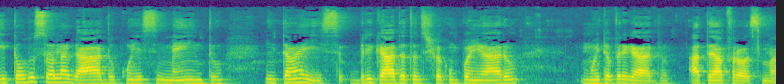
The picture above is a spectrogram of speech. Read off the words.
e todo o seu legado, conhecimento. Então é isso. Obrigado a todos que acompanharam. Muito obrigado. Até a próxima.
